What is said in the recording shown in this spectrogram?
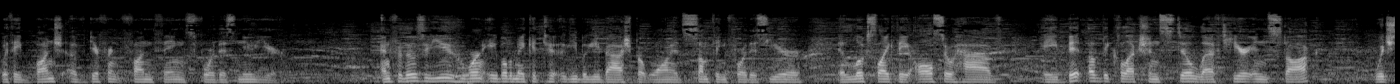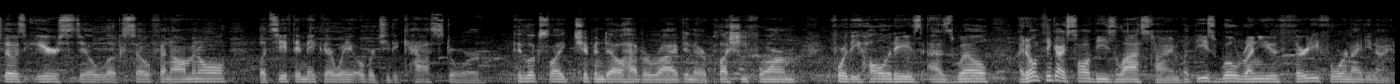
with a bunch of different fun things for this new year. And for those of you who weren't able to make it to Oogie Boogie Bash but wanted something for this year, it looks like they also have a bit of the collection still left here in stock, which those ears still look so phenomenal. Let's see if they make their way over to the cast store. It looks like Chip and Dale have arrived in their plushie form for the holidays as well. I don't think I saw these last time, but these will run you $34.99.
